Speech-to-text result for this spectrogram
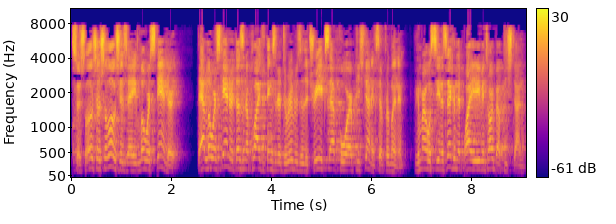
So shalosh shalosh is a lower standard. That lower standard doesn't apply to things that are derivatives of the tree except for pishtan, except for linen. The Gemara will see in a second that why you even talk about pishtan.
